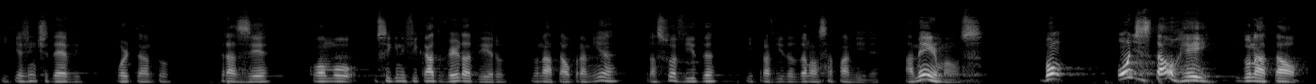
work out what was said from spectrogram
e que a gente deve, portanto, trazer como o significado verdadeiro do Natal para minha, para a sua vida e para a vida da nossa família. Amém, irmãos? Bom, onde está o rei do Natal?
